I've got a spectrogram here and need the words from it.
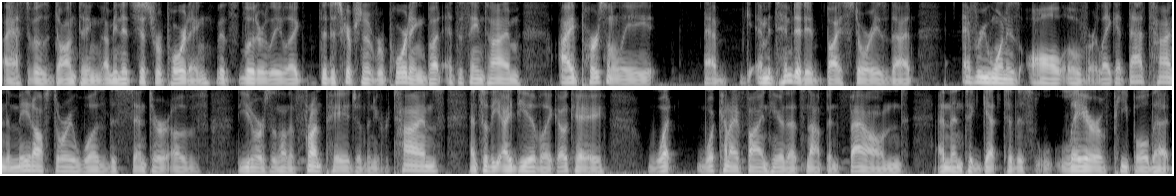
I asked if it was daunting. I mean, it's just reporting. It's literally like the description of reporting. But at the same time, I personally am, intimidated by stories that everyone is all over. Like at that time, the Madoff story was the center of the universe. It was on the front page of the New York Times. And so the idea of like, okay, what what can I find here that's not been found? And then to get to this layer of people that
